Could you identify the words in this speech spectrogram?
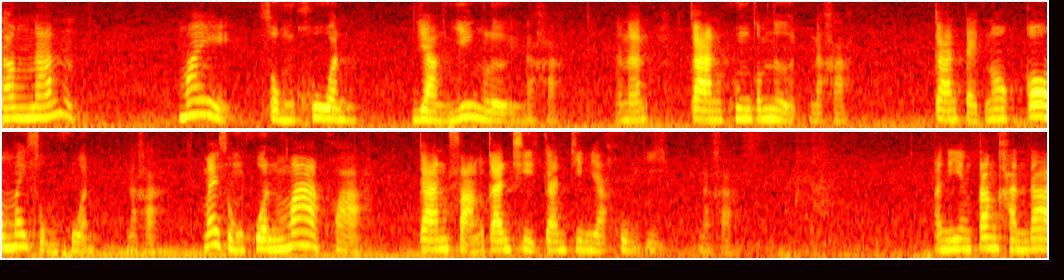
ดังนั้นไม่สมควรอย่างยิ่งเลยนะคะ ดังนั้นการคุมกำเนิดนะคะ การแตกนอกก็ไม่สมควรนะคะ ไม่สมควรมากกว่า การฝังการฉีดการกินยาคุมอีกนะคะ อันนี้ยังตั้งครรภ์ได้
